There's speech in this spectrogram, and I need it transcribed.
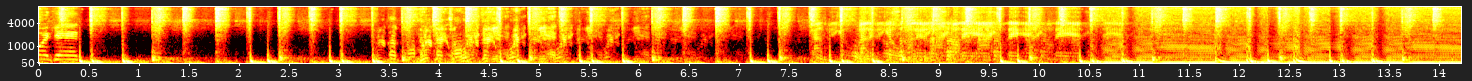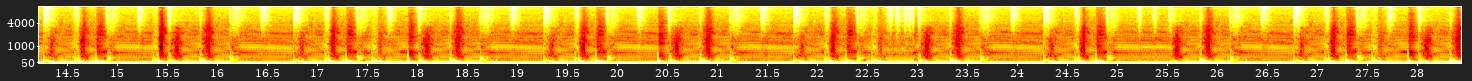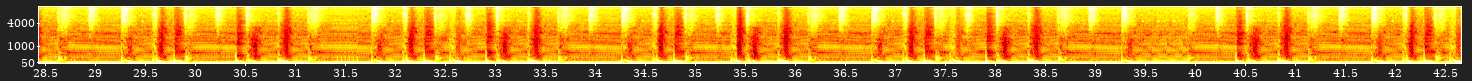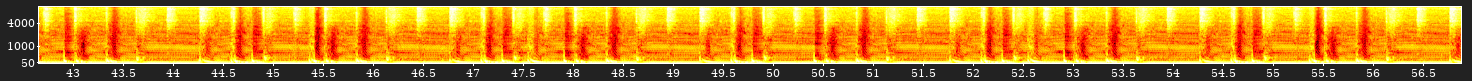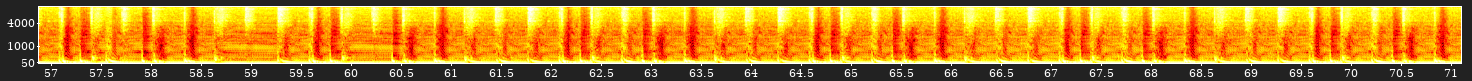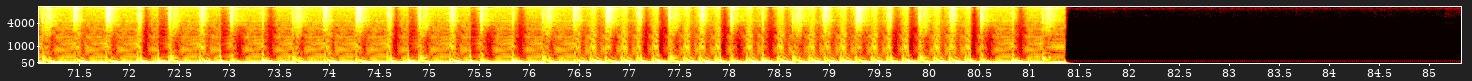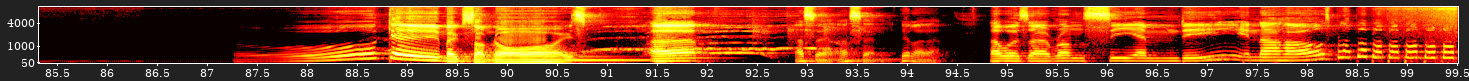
again. make some noise. Uh, that's it, that's it. A bit like that. That was uh, RUN CMD in the house. Blah, blah, blah, blah, blah, blah, blah.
